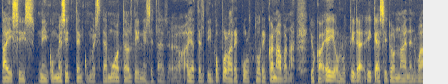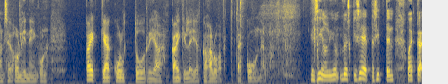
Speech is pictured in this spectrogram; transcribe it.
tai siis niin kuin me sitten, kun me sitä muotoiltiin, niin sitä ajateltiin populaarikulttuurikanavana, joka ei ollut ikäsidonnainen, vaan se oli niin kuin kaikkea kulttuuria kaikille, jotka haluavat tätä kuunnella. Ja siinä oli myöskin se, että sitten vaikka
